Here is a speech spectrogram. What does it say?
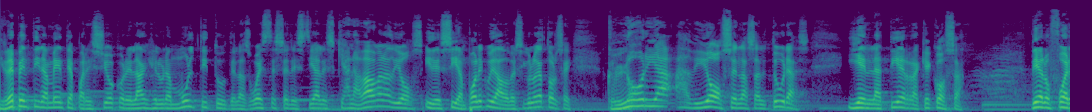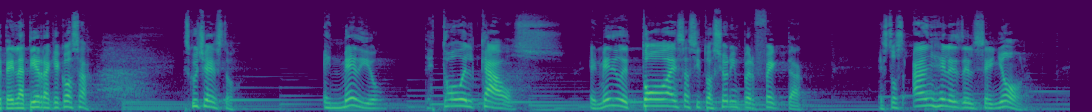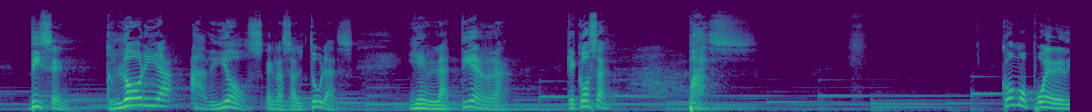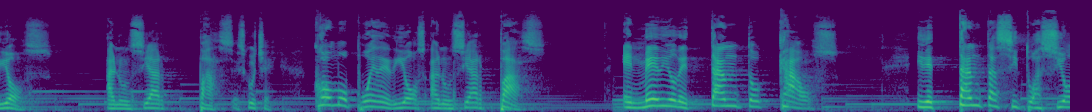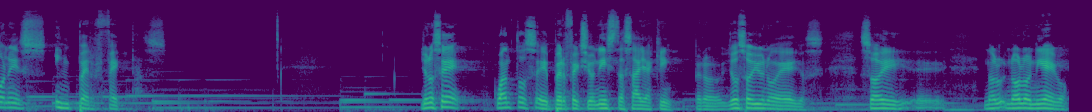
Y repentinamente apareció con el ángel una multitud de las huestes celestiales que alababan a Dios y decían, ponle cuidado, versículo 14, gloria a Dios en las alturas y en la tierra, ¿qué cosa? Dígalo fuerte, en la tierra, ¿qué cosa? Escuche esto, en medio de todo el caos, en medio de toda esa situación imperfecta, estos ángeles del Señor dicen, gloria a a Dios en las alturas y en la tierra. ¿Qué cosa? Paz. ¿Cómo puede Dios anunciar paz? Escuche, ¿cómo puede Dios anunciar paz en medio de tanto caos y de tantas situaciones imperfectas? Yo no sé cuántos eh, perfeccionistas hay aquí, pero yo soy uno de ellos. Soy, eh, no, no, lo niego.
